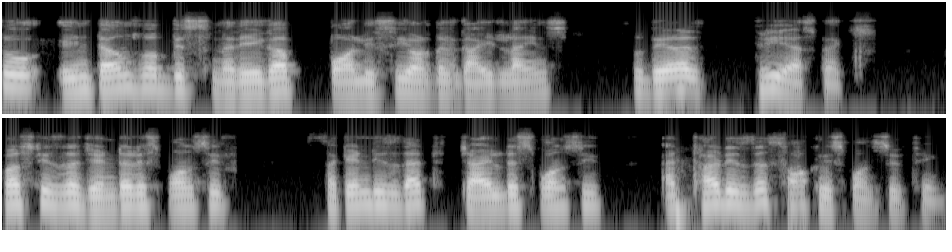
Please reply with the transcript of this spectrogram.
So in terms of this NREGA policy or the guidelines, so there are three aspects. First is the gender responsive. Second is that child responsive. And third is the shock responsive thing.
